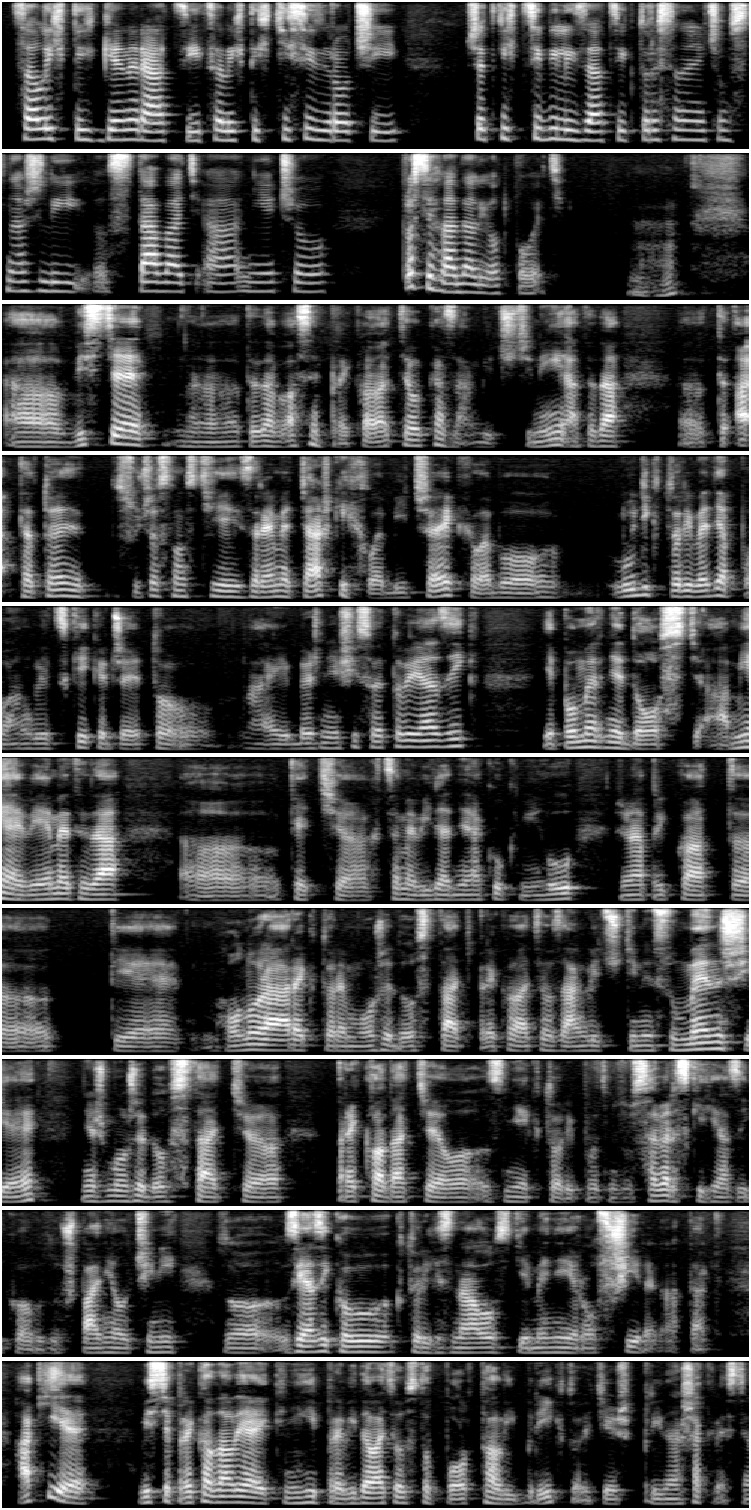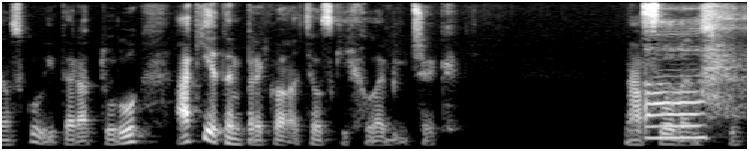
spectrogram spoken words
celých tých generácií, celých tých tisícročí, všetkých civilizácií, ktoré sa na niečom snažili stavať a niečo, proste hľadali odpoveď. Uh-huh. Uh, vy ste uh, teda vlastne prekladateľka z angličtiny a teda uh, to je v súčasnosti zrejme ťažký chlebíček, lebo ľudí, ktorí vedia po anglicky, keďže je to najbežnejší svetový jazyk, je pomerne dosť. A my aj vieme teda, uh, keď chceme vydať nejakú knihu, že napríklad uh, tie honoráre, ktoré môže dostať prekladateľ z angličtiny sú menšie, než môže dostať prekladateľ z niektorých, povedzme, zo severských jazykov, zo španielčiny, zo, z jazykov, ktorých znalosť je menej rozšírená. Tak, aký je, vy ste prekladali aj knihy pre vydavateľstvo Porta Libri, ktoré tiež prináša kresťanskú literatúru. Aký je ten prekladateľský chlebíček na Slovensku? Uh,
